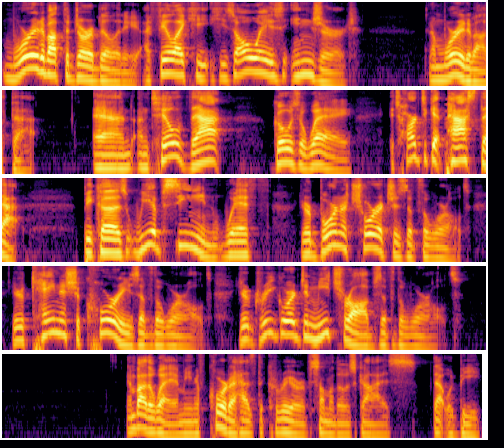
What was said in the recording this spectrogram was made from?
worried about the durability. I feel like he he's always injured, and I'm worried about that. And until that goes away, it's hard to get past that because we have seen with your Borna Corics of the world, your Kei Nishikoris of the world, your Grigor Dimitrovs of the world. And by the way, I mean, if Korda has the career of some of those guys, that would be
